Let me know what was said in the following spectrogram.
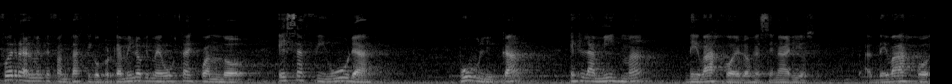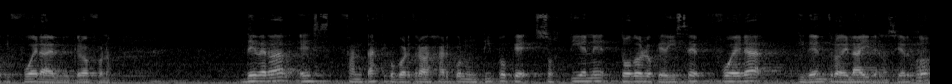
fue realmente fantástico, porque a mí lo que me gusta es cuando esa figura pública es la misma debajo de los escenarios debajo y fuera del micrófono. De verdad es fantástico poder trabajar con un tipo que sostiene todo lo que dice fuera y dentro del aire, ¿no es cierto?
